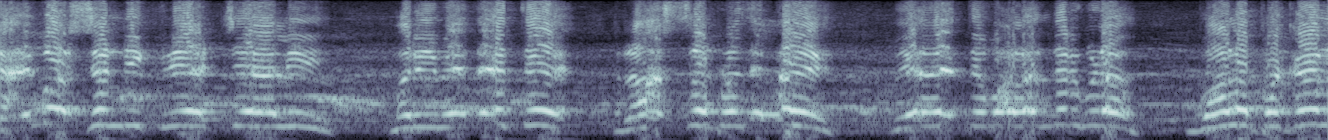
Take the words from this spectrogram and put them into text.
డైవర్షన్ని క్రియేట్ చేయాలి. మరి ఏదైతే రాష్ట్ర ప్రజలే ఏదైతే వాళ్ళందరూ కూడా వాళ్ళ పక్కన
